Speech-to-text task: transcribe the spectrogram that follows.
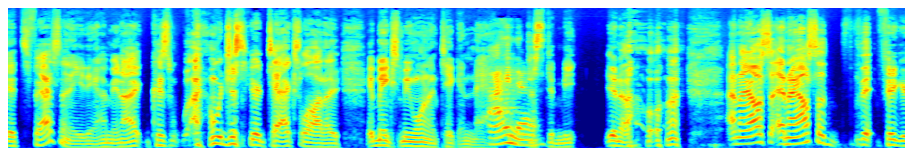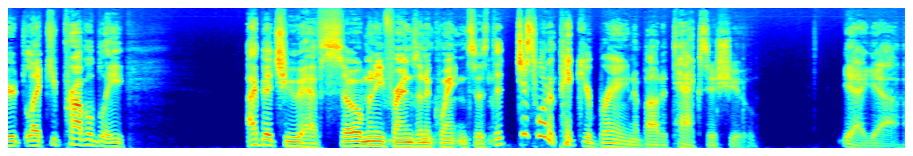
it's fascinating. I mean, I because I would just hear tax law, and I, it makes me want to take a nap. I know, just to meet, you know. and I also and I also figured like you probably, I bet you have so many friends and acquaintances that just want to pick your brain about a tax issue. Yeah, yeah,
